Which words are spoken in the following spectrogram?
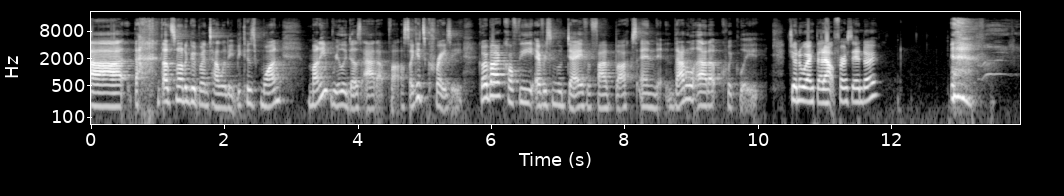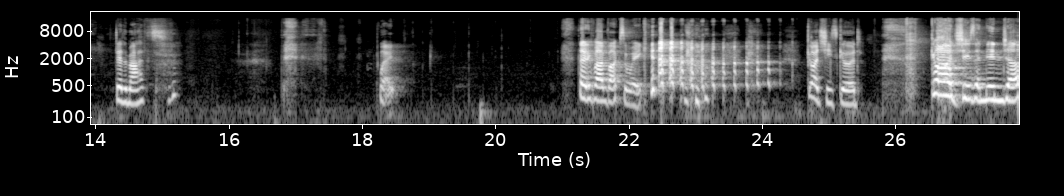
uh, that's not a good mentality because one, money really does add up fast. Like it's crazy. Go buy a coffee every single day for five bucks and that'll add up quickly. Do you want to work that out for us, Ando? Do the maths. Wait. 35 bucks a week. God, she's good. God, she's a ninja.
